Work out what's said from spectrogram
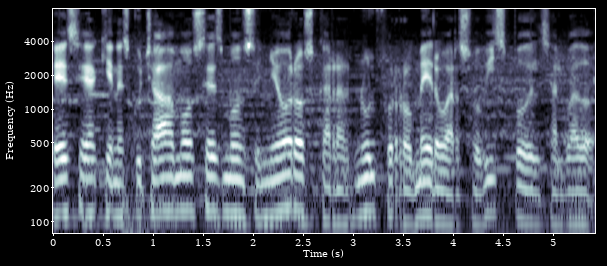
Ese a quien escuchábamos es Monseñor Oscar Arnulfo Romero, arzobispo del Salvador.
